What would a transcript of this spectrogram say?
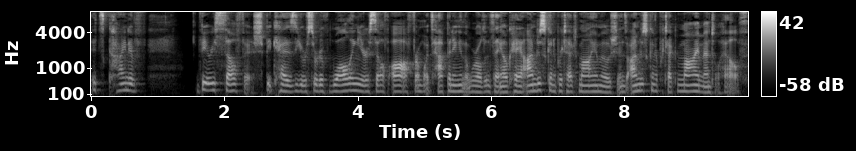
It's kind of very selfish because you're sort of walling yourself off from what's happening in the world and saying, okay, I'm just going to protect my emotions. I'm just going to protect my mental health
